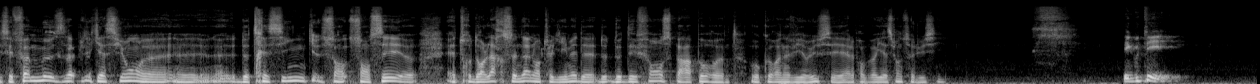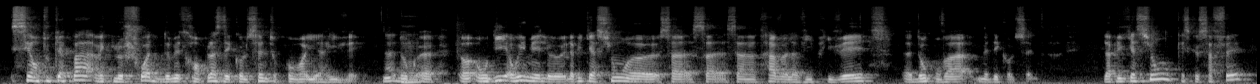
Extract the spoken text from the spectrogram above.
ces fameuses applications de tracing censées être dans l'arsenal entre guillemets de, de, défense par rapport au coronavirus et à la propagation de celui-ci. Écoutez, c'est en tout cas pas avec le choix de mettre en place des call centers qu'on va y arriver. Hein. donc, mmh. euh, on dit ah oui, mais l'application euh, ça, ça, ça, entrave à la vie privée, euh, donc on va mettre des call centers. L'application, qu'est-ce que ça fait?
